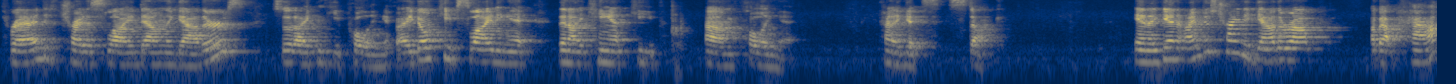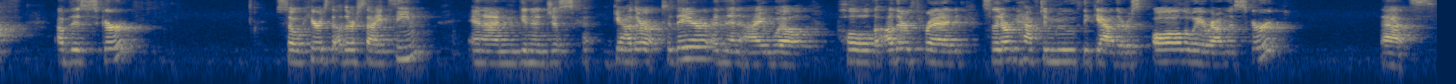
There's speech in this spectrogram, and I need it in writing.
thread to try to slide down the gathers so that I can keep pulling. If I don't keep sliding it, then I can't keep um, pulling it. Kind of gets stuck. And again, I'm just trying to gather up about half of this skirt. So here's the other side seam and I'm gonna just gather up to there and then I will pull the other thread so I don't have to move the gathers all the way around the skirt. That's,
